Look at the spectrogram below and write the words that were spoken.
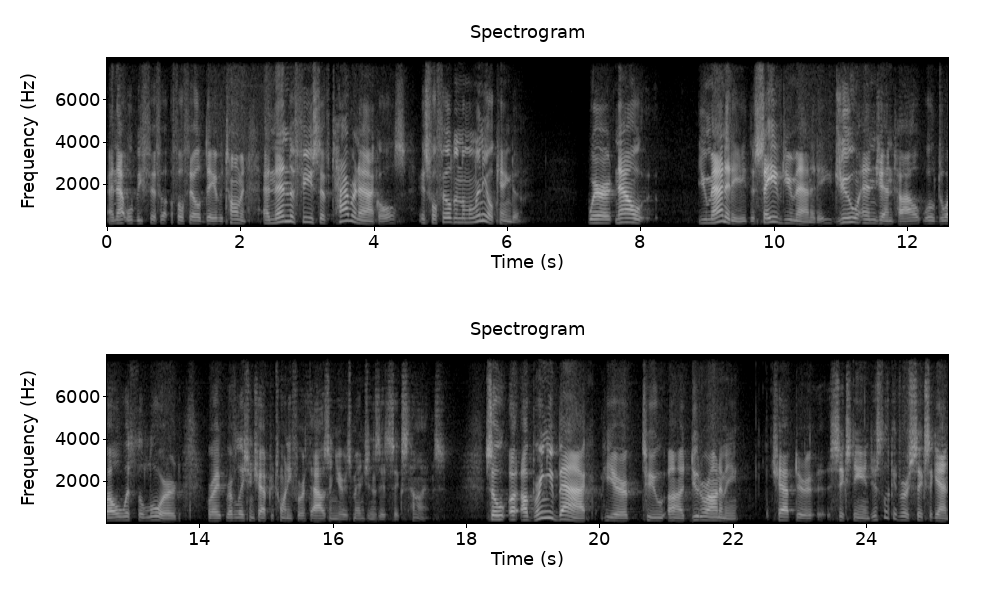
And that will be fulfilled Day of Atonement. And then the Feast of Tabernacles is fulfilled in the millennial kingdom, where now humanity, the saved humanity, Jew and Gentile, will dwell with the Lord right? Revelation chapter 20 for a thousand years mentions it six times. So uh, I'll bring you back here to uh, Deuteronomy chapter 16. Just look at verse 6 again.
